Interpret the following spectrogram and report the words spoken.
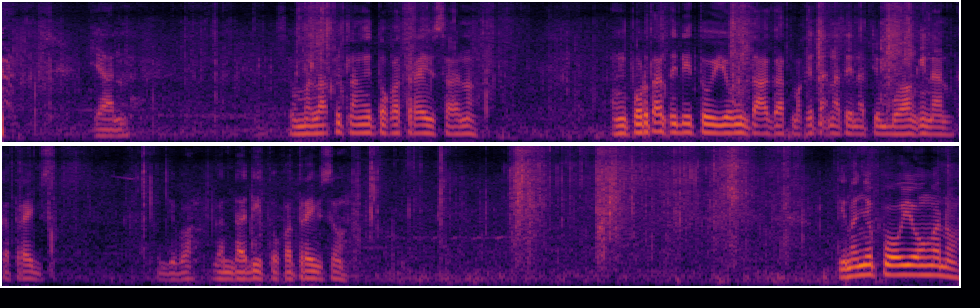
yan. So, malapit lang ito ka tribes ano. Ang importante dito yung dagat, makita natin at yung buhanginan ka tribes. Di ba? Ganda dito ka tribes oh. Tingnan niyo po yung ano,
